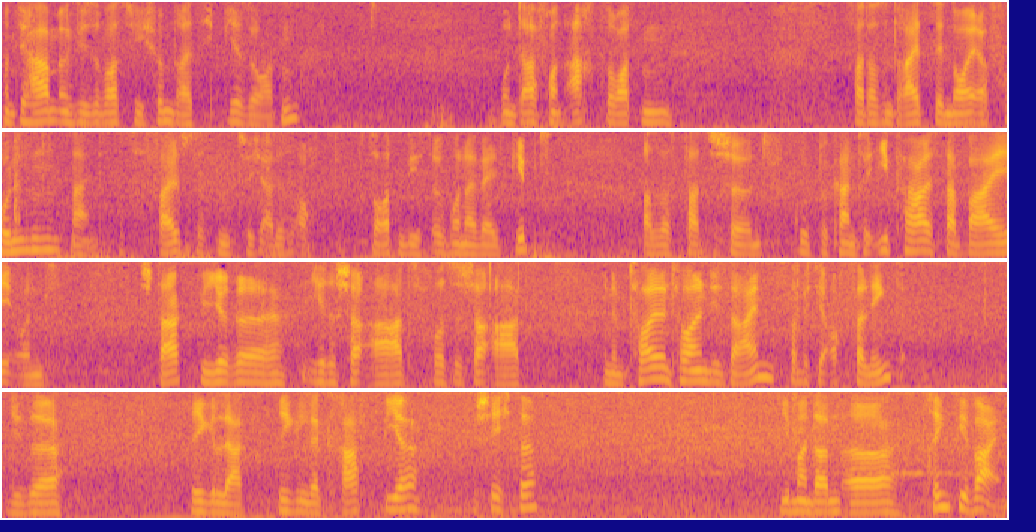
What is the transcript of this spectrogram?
Und sie haben irgendwie sowas wie 35 Biersorten. Und davon acht Sorten 2013 neu erfunden. Nein, das ist falsch. Das sind natürlich alles auch Sorten, die es irgendwo in der Welt gibt. Also das klassische und gut bekannte IPA ist dabei und Starkbiere irischer Art, russischer Art. In einem tollen, tollen Design. Das habe ich dir auch verlinkt. Diese Riegeler Kraftbier-Geschichte, die man dann äh, trinkt wie Wein.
